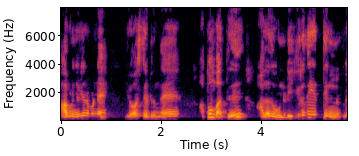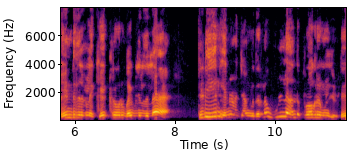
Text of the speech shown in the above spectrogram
அப்படின்னு சொல்லிட்டு என்ன பண்ணேன்? யோசிச்சுட்டு இருந்தேன். அப்போ பார்த்து அதாவது உன்னுடைய இருதயத்தின் வேண்டுதல்களை கேட்கிறவரும் பைபிள் சொல்லுது இல்ல திடீர்னு என்ன நினைச்சாங்களோ தெரியல உள்ள அந்த ப்ரோக்ராம்னு சொல்லிட்டு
